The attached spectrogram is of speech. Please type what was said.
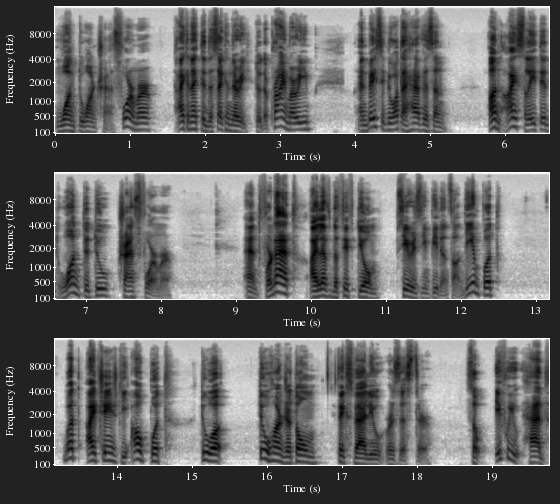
one-to-one -one transformer, I connected the secondary to the primary, and basically what I have is an unisolated 1 to 2 transformer. And for that, I left the 50 ohm series impedance on the input, but I changed the output to a 200 ohm fixed value resistor. So if we had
